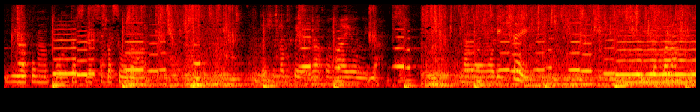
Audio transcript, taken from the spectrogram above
Hindi na pumupunta sila sa basura. Wala silang pera kung ayaw nila. Nangungulik siya eh. Ito pa lang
